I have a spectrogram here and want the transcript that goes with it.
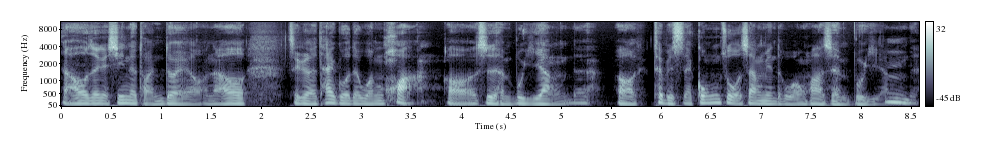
然后这个新的团队哦，然后这个泰国的文化哦是很不一样的哦，特别是在工作上面的文化是很不一样的。嗯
